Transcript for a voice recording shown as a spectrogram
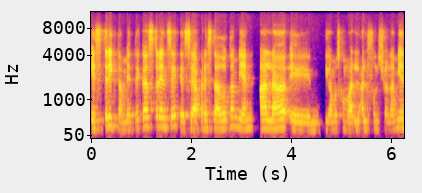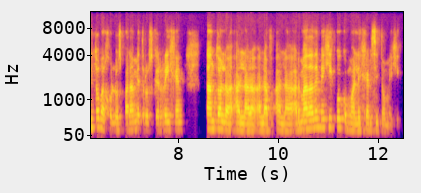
estrictamente castrense que se ha prestado también a la, em, digamos, como al, funcionamiento bajo los parámetros que rigen tanto a la, a la Armada de México como al Ejército México.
